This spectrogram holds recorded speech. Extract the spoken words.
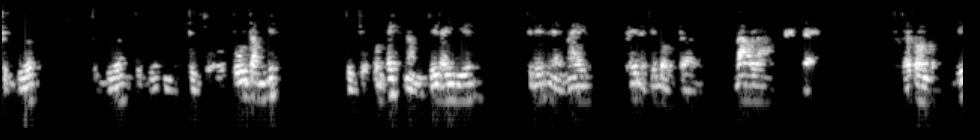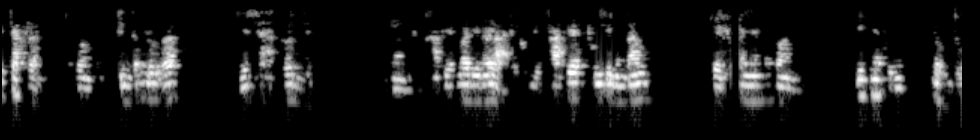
từng bước từng bước từng bước từ chỗ tối tâm nhất, từ chỗ con ếch nằm dưới đáy giếng, cho đến ngày nay, thấy là cái bầu trời bao la, đẹp. Các con biết chắc rằng, các con tin tấn nữa chỉ xa hơn nhiều nên tha thiết mới đi nói lại thì không được tha thiết không xin mình tâm cho các anh em các con ít nhất cũng đồng tụ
